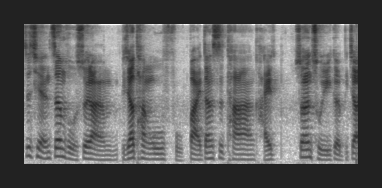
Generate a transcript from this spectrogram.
之前政府虽然比较贪污腐败，但是他还算处于一个比较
